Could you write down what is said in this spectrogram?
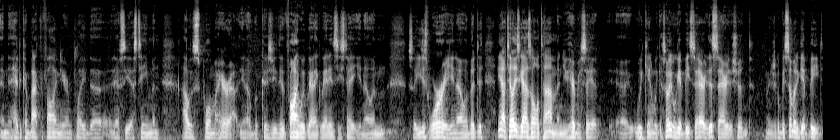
and had to come back the following year and played uh, an FCS team, and I was pulling my hair out, you know, because you, the following week I think we had NC State, you know, and so you just worry, you know. But you know, I tell these guys all the time, and you hear me say it uh, week in week. Somebody will get beat Saturday. This Saturday, they shouldn't. I mean, there's going to be somebody get beat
